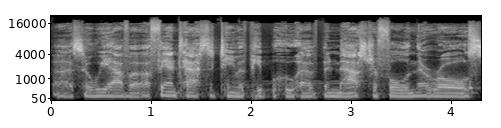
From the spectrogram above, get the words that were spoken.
Uh, so we have a, a fantastic team of people who have been masterful in their roles,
